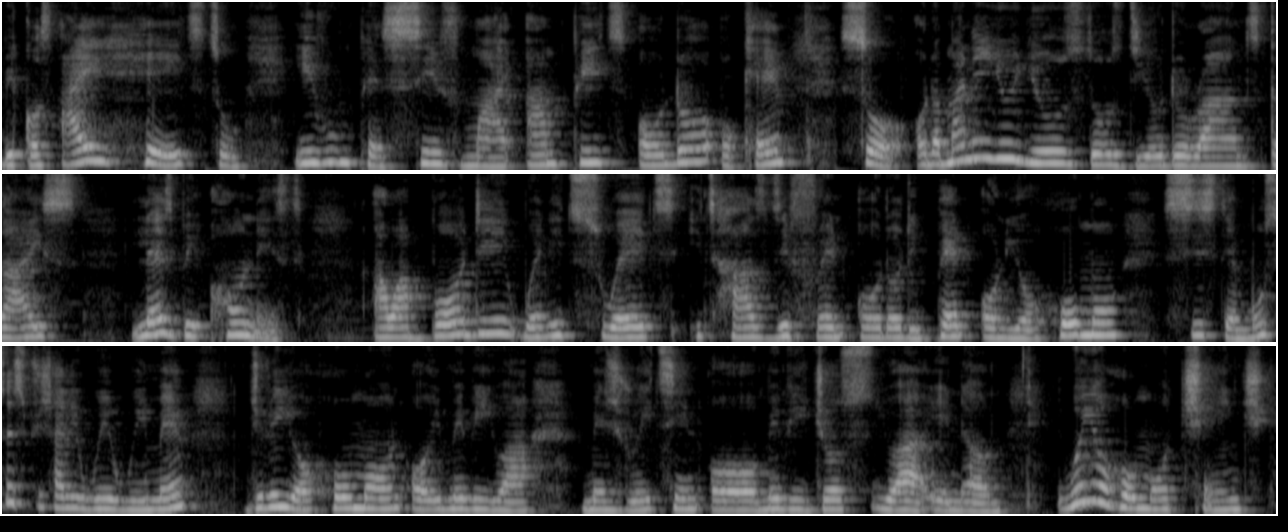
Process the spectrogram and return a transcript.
because I hate to even perceive my armpit odor. Okay, so or the money you use those deodorants, guys. Let's be honest our body when it sweats it has different odor depend on your hormone system. Most especially we women during your hormone or maybe you are menstruating or maybe just you are in um when your hormone change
